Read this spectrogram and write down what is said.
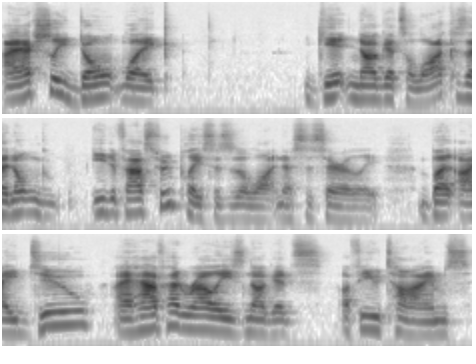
I actually don't like get nuggets a lot because I don't eat at fast food places a lot necessarily. But I do. I have had Rally's Nuggets a few times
